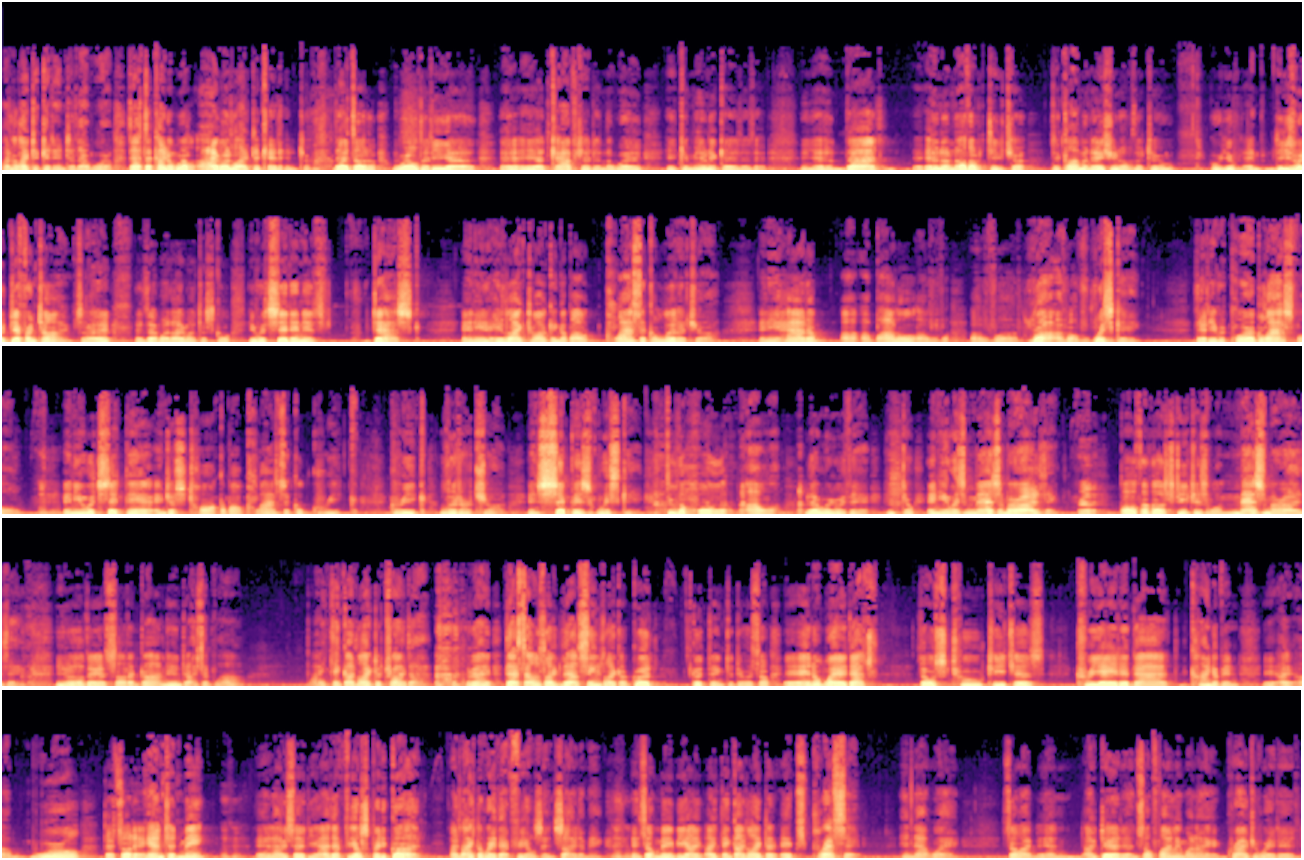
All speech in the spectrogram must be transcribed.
I'd like to get into that world. That's the kind of world I would like to get into. That sort of world that he had, uh, he had captured in the way he communicated it. that in another teacher, the combination of the two, who you these were different times, right? And that when I went to school, he would sit in his desk, and he, he liked talking about classical literature, and he had a a, a bottle of of, uh, raw, of of whiskey that he would pour a glassful, mm-hmm. and he would sit there and just talk about classical Greek Greek literature and sip his whiskey through the whole hour that we were there. He do, and he was mesmerizing. Really. Both of those teachers were mesmerizing. You know, they had sort of gotten into. I said, "Wow, I think I'd like to try that. right? That sounds like that seems like a good good thing to do. So in a way, that's those two teachers created that kind of in a, world that sort of entered me, mm-hmm. and I said, "Yeah, that feels pretty good." I like the way that feels inside of me. Mm-hmm. And so maybe I, I think I'd like to express it in that way. So I and I did, and so finally, when I graduated,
